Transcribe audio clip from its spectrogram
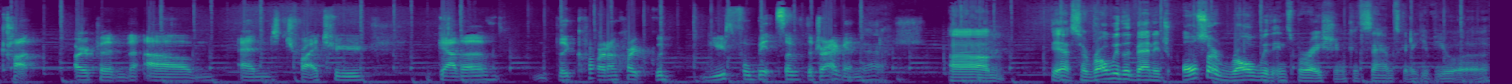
cut open um, and try to gather the quote unquote good, useful bits of the dragon. Yeah. Um, yeah, so roll with advantage. Also roll with inspiration, because Sam's going to give you a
